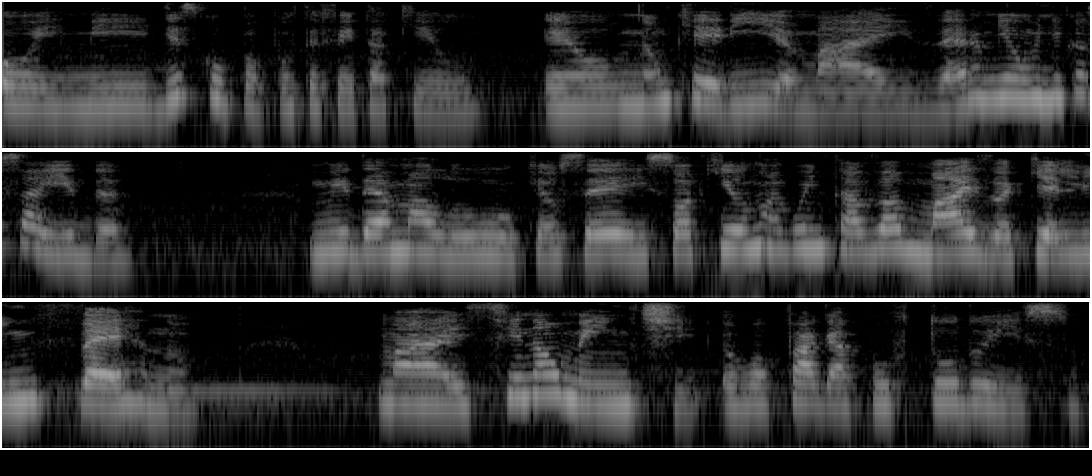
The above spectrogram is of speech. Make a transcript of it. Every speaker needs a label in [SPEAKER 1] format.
[SPEAKER 1] Oi, me desculpa por ter feito aquilo. Eu não queria, mas era a minha única saída. Uma ideia maluca, eu sei, só que eu não aguentava mais aquele inferno. Mas finalmente eu vou pagar por tudo isso.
